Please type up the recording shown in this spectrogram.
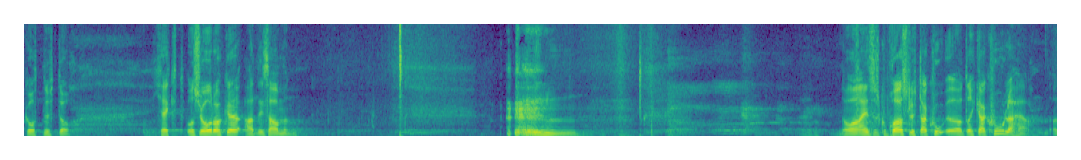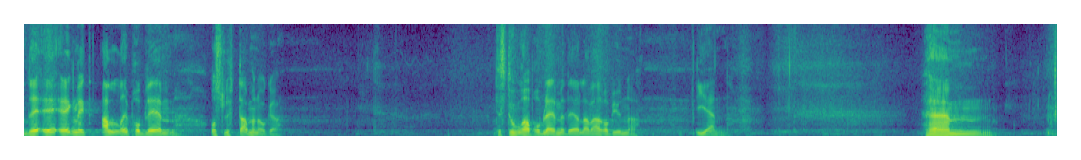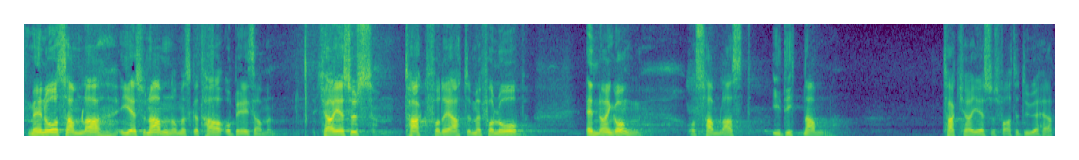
Godt nyttår. Kjekt å se dere alle sammen. Det var en som skulle prøve å slutte å drikke cola her. Det er egentlig aldri problem å slutte med noe. Det store problemet er å la være å begynne igjen. Um, vi er nå samla i Jesu navn, og vi skal ta og be sammen. Kjære Jesus, takk for det at vi får lov enda en gang å samles i ditt navn. Takk, kjære Jesus, for at du er her,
